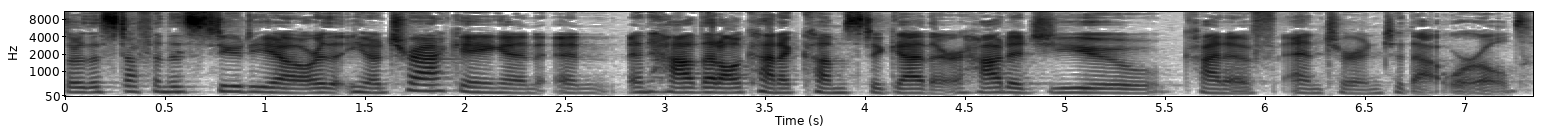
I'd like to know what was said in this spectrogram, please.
or the stuff in the studio or the, you know tracking and and and how that all kind of comes together? How did you kind of enter into that world?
